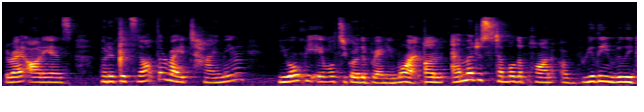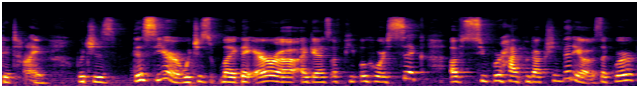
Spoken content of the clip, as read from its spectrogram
the right audience, but if it's not the right timing, you won't be able to grow the brand you want. Um, Emma just stumbled upon a really, really good time, which is this year, which is like the era, I guess, of people who are sick of super high production videos. Like we're,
